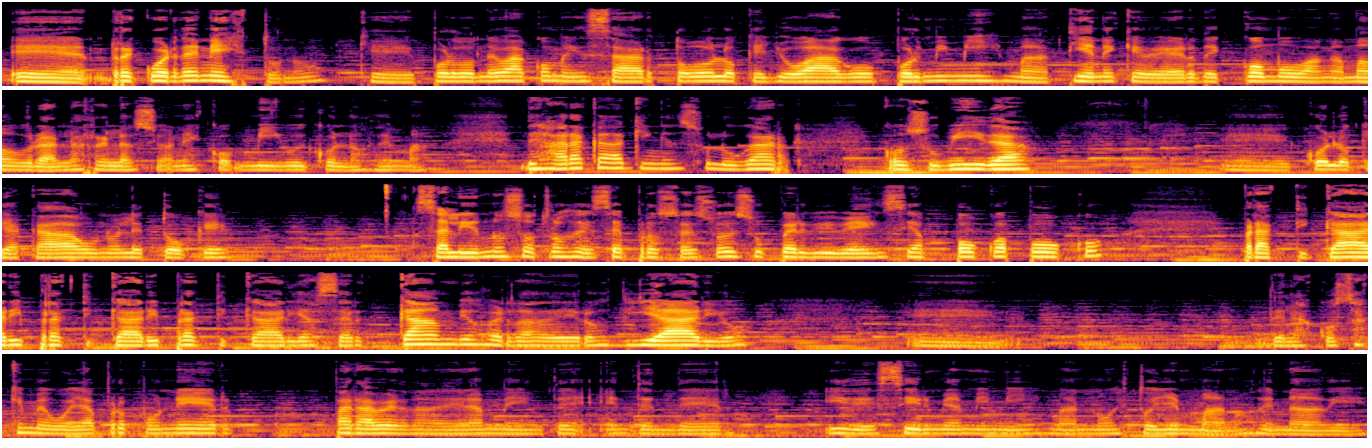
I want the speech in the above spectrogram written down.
eh, recuerden esto, ¿no? Que por dónde va a comenzar todo lo que yo hago por mí misma tiene que ver de cómo van a madurar las relaciones conmigo y con los demás. Dejar a cada quien en su lugar, con su vida, eh, con lo que a cada uno le toque, salir nosotros de ese proceso de supervivencia poco a poco, practicar y practicar y practicar y hacer cambios verdaderos diarios eh, de las cosas que me voy a proponer para verdaderamente entender y decirme a mí misma, no estoy en manos de nadie.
